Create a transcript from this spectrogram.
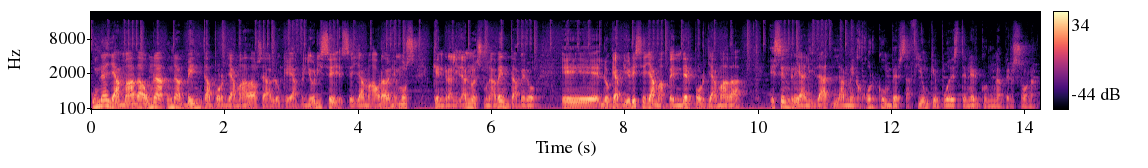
una llamada, una, una venta por llamada, o sea, lo que a priori se, se, llama, ahora veremos que en realidad no es una venta, pero eh, lo que a priori se llama vender por llamada, es en realidad la mejor conversación que puedes tener con una persona.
